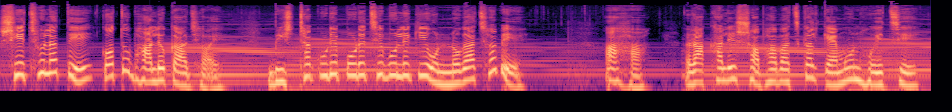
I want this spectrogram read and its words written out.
সে ছোলাতে কত ভালো কাজ হয়। বিষ্ঠা কুড়ে পড়েছে বলে কি অন্য গাছ হবে? আহা, রাখালের স্বভাব আজকাল কেমন হয়েছে?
